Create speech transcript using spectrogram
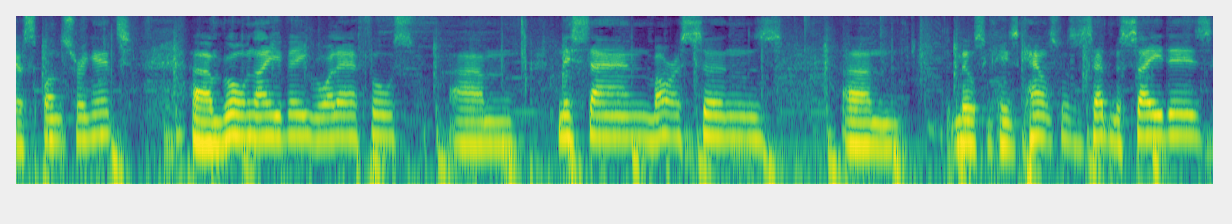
are sponsoring it, um, Royal Navy, Royal Air Force, um, Nissan, Morrison's, um, Milton Keynes Council, as I said, Mercedes.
